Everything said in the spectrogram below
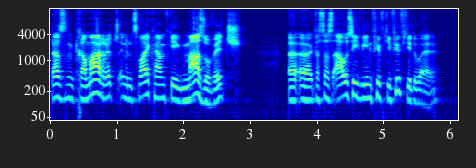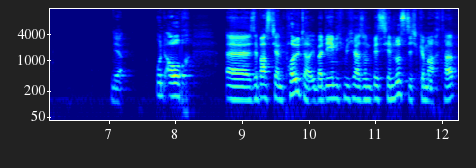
dass ein Kramaric in einem Zweikampf gegen Masovic, äh, äh, dass das aussieht wie ein 50-50-Duell. Ja. Und auch äh, Sebastian Polter, über den ich mich ja so ein bisschen lustig gemacht habe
